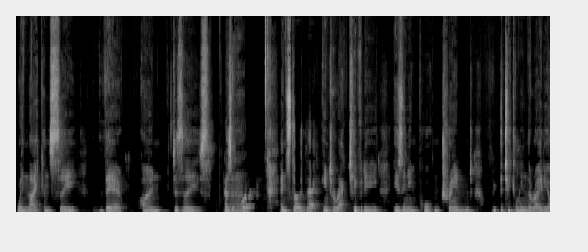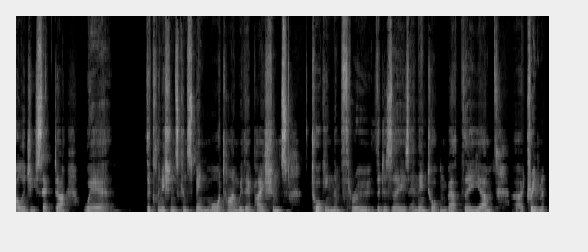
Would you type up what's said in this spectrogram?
when they can see their own disease, as yeah. it mm. were. And so that interactivity is an important trend, particularly in the radiology sector, where the clinicians can spend more time with their patients talking them through the disease and then talking about the um, uh, treatment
